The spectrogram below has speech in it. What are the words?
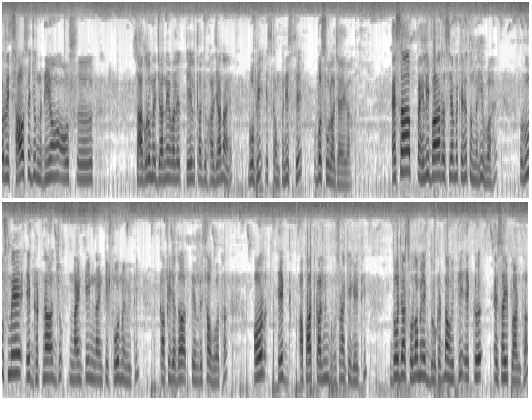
और रिसाव से जो नदियों और सागरों में जाने वाले तेल का जो हरजाना है, वो भी इस कंपनी से वसूला जाएगा। ऐसा पहली बार रसिया में कहें तो नहीं हुआ है। रूस में एक घटना जो 1994 में हुई थी, काफ़ी ज़्यादा तेल रिसा हुआ था। और एक आपातकालीन घोषणा की गई थी। 2016 में एक दुर्घटना हुई थी। एक ऐसा ही प्लांट था।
